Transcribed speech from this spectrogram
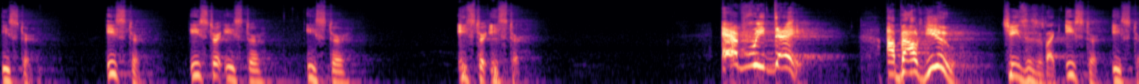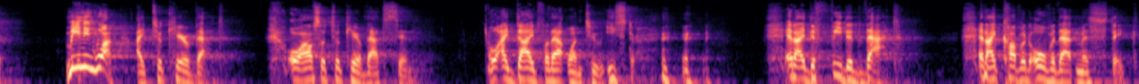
Easter, Easter, Easter, Easter, Easter, Easter, Easter. Every day about you, Jesus is like, Easter, Easter. Meaning what? I took care of that. Or I also took care of that sin. Oh, I died for that one too, Easter. and I defeated that. And I covered over that mistake.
